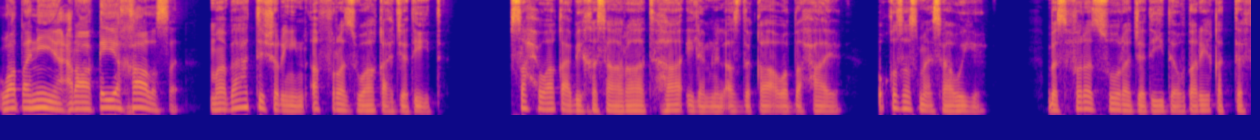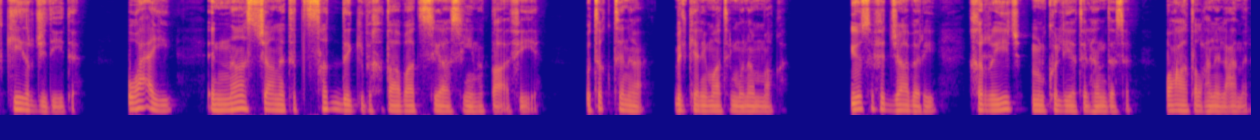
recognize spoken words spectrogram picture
وطنية عراقية خالصة. ما بعد تشرين أفرز واقع جديد. صح واقع بخسارات هائلة من الأصدقاء والضحايا وقصص مأساوية. بس فرز صورة جديدة وطريقة تفكير جديدة. وعي الناس كانت تصدق بخطابات السياسيين الطائفية وتقتنع بالكلمات المنمقة. يوسف الجابري خريج من كلية الهندسة وعاطل عن العمل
